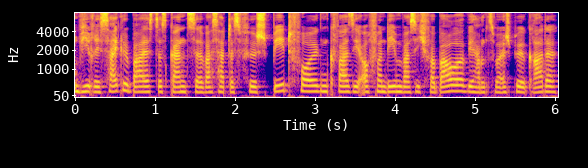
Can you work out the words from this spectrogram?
Wie recycelbar ist das Ganze, was hat das für Spätfolgen quasi auch von dem, was ich verbaue. Wir haben zum Beispiel gerade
